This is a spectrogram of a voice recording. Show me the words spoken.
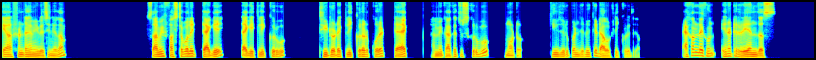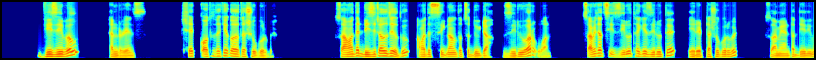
এই অপশনটাকে আমি বেছে নিলাম। সো আমি ফার্স্ট অফ অল এই ট্যাগে ট্যাগে ক্লিক করব। থ্রি ডটে ক্লিক করার পরে ট্যাগ আমি কাকে চুজ করব? মোটর কিউ জিরো পয়েন্ট জিরোকে ডাবল ক্লিক করে দিলাম। এখন দেখুন, এখানে একটা রেঞ্জ আছে। ভিজিবল অ্যান্ড রেঞ্জ সে কত থেকে কতটা শো করবে? সো আমাদের ডিজিটাল যেহেতু, আমাদের সিগনাল তো হচ্ছে দুইটা জিরো আর ওয়ান সো আমি চাচ্ছি জিরো থেকে জিরোতে এই রেটটা শো করবে। সো আমি অ্যান্টার দিয়ে দিব।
